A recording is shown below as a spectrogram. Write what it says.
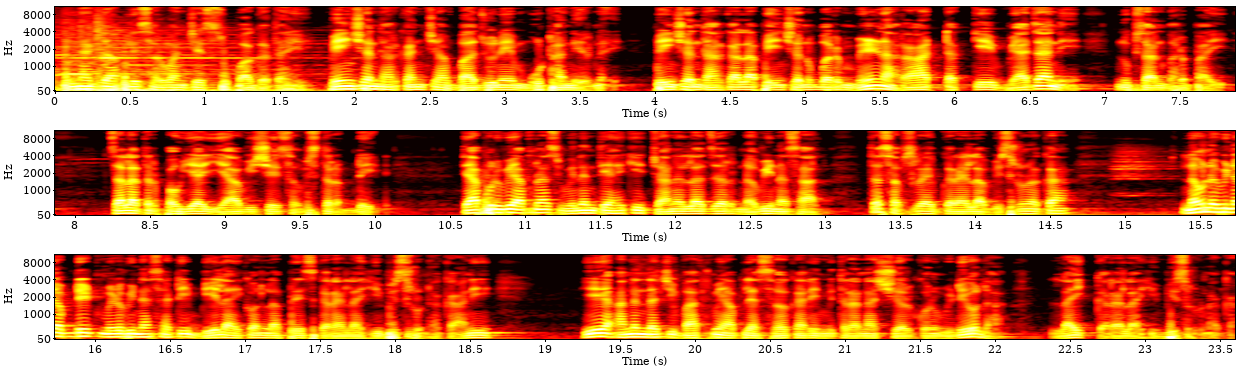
पुन्हा एकदा आपले सर्वांचे स्वागत आहे. पेन्शनधारकांच्या बाजूने मोठा निर्णय. पेन्शनधारकाला पेन्शनवर मिळणारा आठ टक्के व्याजाने नुकसान भरपाई. चला तर पाहूया याविषयी सविस्तर अपडेट त्यापूर्वी आपणास विनंती आहे की चॅनलला जर नवीन असाल तर सबस्क्राईब करायला विसरू नका. नवनवीन अपडेट मिळविण्यासाठी बेल आयकॉनला प्रेस करायलाही विसरू नका. आणि ही आनंदाची बातमी आपल्या सहकारी मित्रांना शेअर करून व्हिडिओला लाईक करायलाही विसरू नका.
